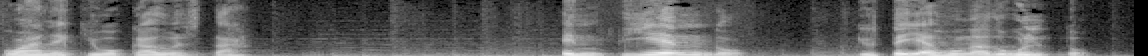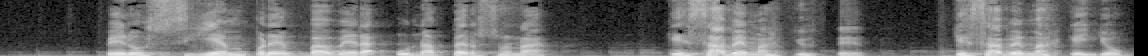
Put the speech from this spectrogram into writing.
¿Cuán equivocado está? Entiendo que usted ya es un adulto, pero siempre va a haber una persona que sabe más que usted, que sabe más que yo.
